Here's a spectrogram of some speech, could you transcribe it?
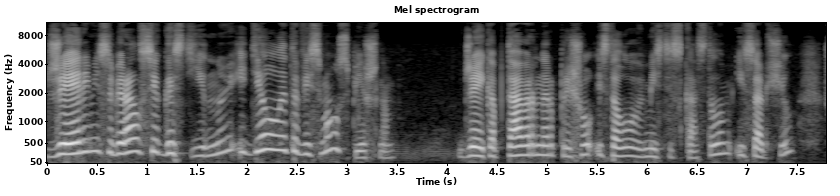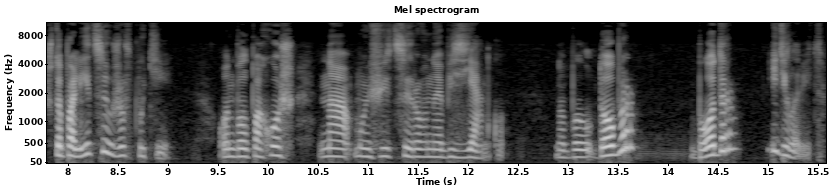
Джереми собирал всех в гостиную и делал это весьма успешно. Джейкоб Тавернер пришел из столовой вместе с Кастелом и сообщил, что полиция уже в пути. Он был похож на мумифицированную обезьянку, но был добр, бодр и деловит.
